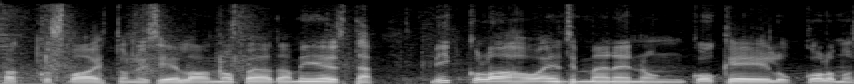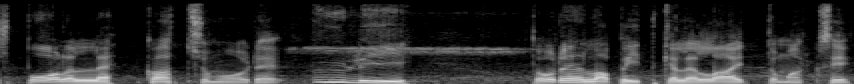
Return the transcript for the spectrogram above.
kakkosvaihto, niin siellä on nopeata miestä. Mikko Laho ensimmäinen on kokeilu kolmospuolelle, katsomoiden yli, todella pitkälle laittomaksi.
